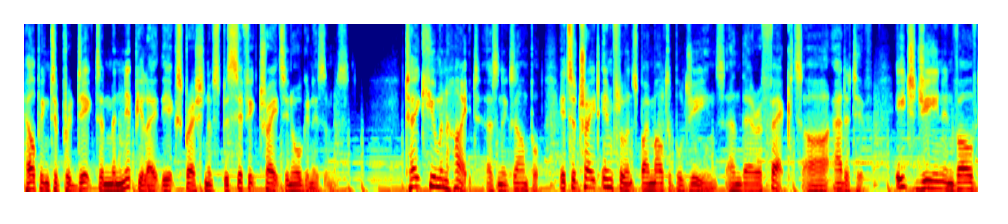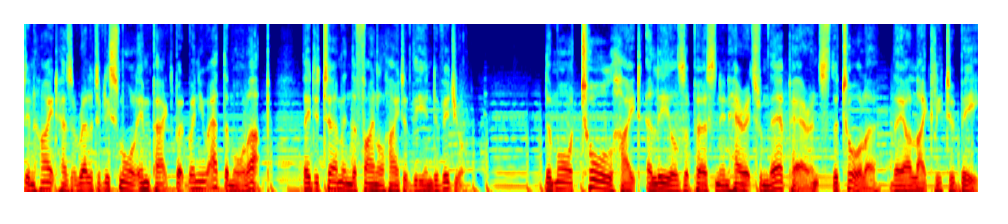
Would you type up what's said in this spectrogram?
helping to predict and manipulate the expression of specific traits in organisms. Take human height as an example. It's a trait influenced by multiple genes, and their effects are additive. Each gene involved in height has a relatively small impact, but when you add them all up, they determine the final height of the individual. The more tall height alleles a person inherits from their parents, the taller they are likely to be.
